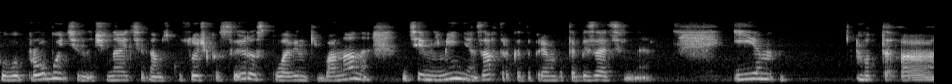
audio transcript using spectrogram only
вы пробуйте, начинайте там с кусочка сыра, с половинки банана, но тем не менее завтрак это прям вот обязательное. И вот э,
